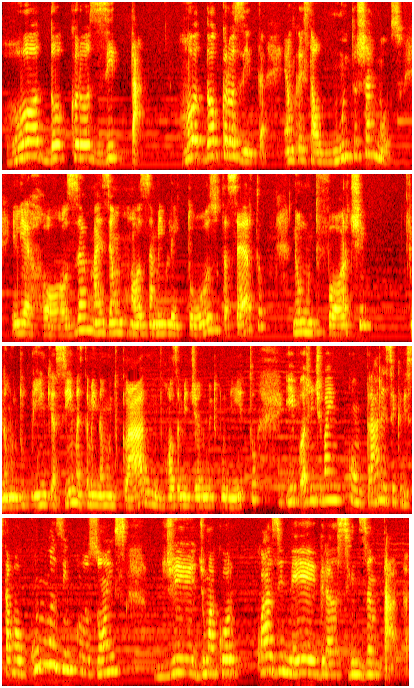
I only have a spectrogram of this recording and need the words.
rodocrosita. Rodocrosita é um cristal muito charmoso. Ele é rosa, mas é um rosa meio leitoso, tá certo? Não muito forte não muito pink assim, mas também não muito claro, um rosa mediano muito bonito. E a gente vai encontrar nesse cristal algumas inclusões de, de uma cor quase negra, cinzentada.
